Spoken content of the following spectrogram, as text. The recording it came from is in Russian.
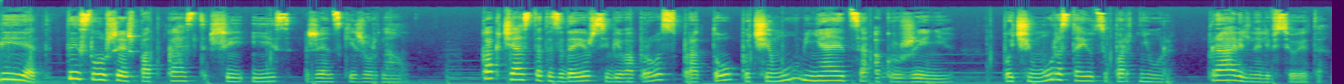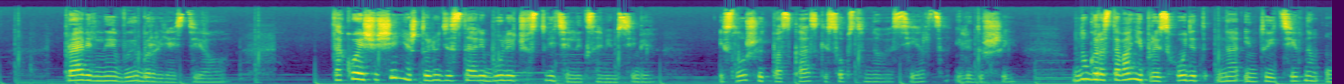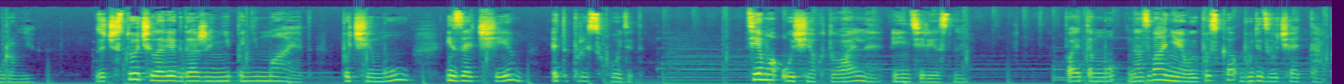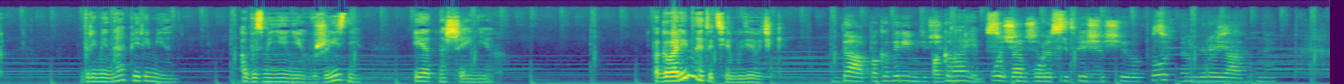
Привет! Ты слушаешь подкаст She Is Женский журнал. Как часто ты задаешь себе вопрос про то, почему меняется окружение, почему расстаются партнеры, правильно ли все это, правильный выбор я сделала. Такое ощущение, что люди стали более чувствительны к самим себе и слушают подсказки собственного сердца или души. Много расставаний происходит на интуитивном уровне. Зачастую человек даже не понимает, почему и зачем это происходит – Тема очень актуальная и интересная. Поэтому название выпуска будет звучать так. Времена перемен. Об изменениях в жизни и отношениях. Поговорим на эту тему, девочки? Да, поговорим, девчонки. Поговорим. Очень животрепещущий вопрос, невероятный.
